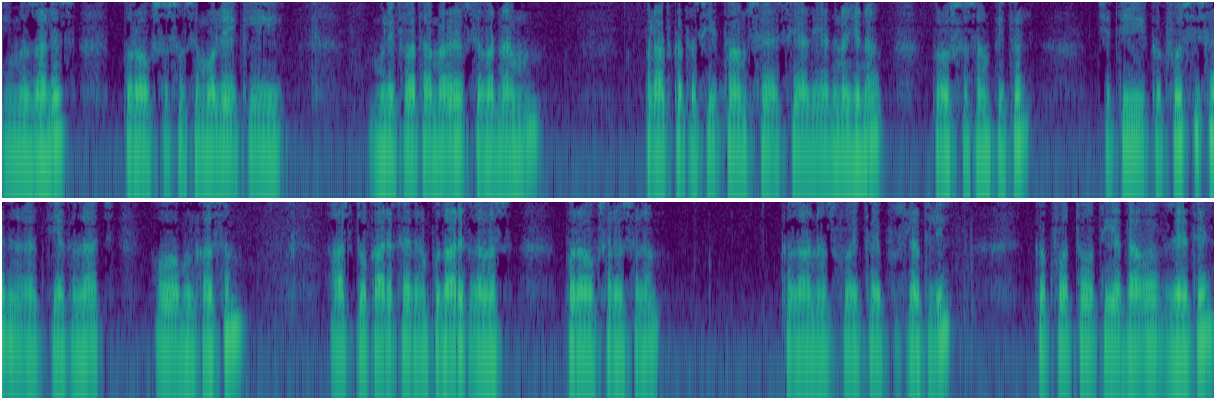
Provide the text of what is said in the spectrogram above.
има залез, пророк Сърм се моли и молитвата Магреб се върна палатката си, там се седи една жена, пророк Сърм питал, че ти какво си седнала? Тя каза, о Абул аз докарах един подарък за вас. Пророк Сърм каза на своите последователи, каквото ти я дава, взете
